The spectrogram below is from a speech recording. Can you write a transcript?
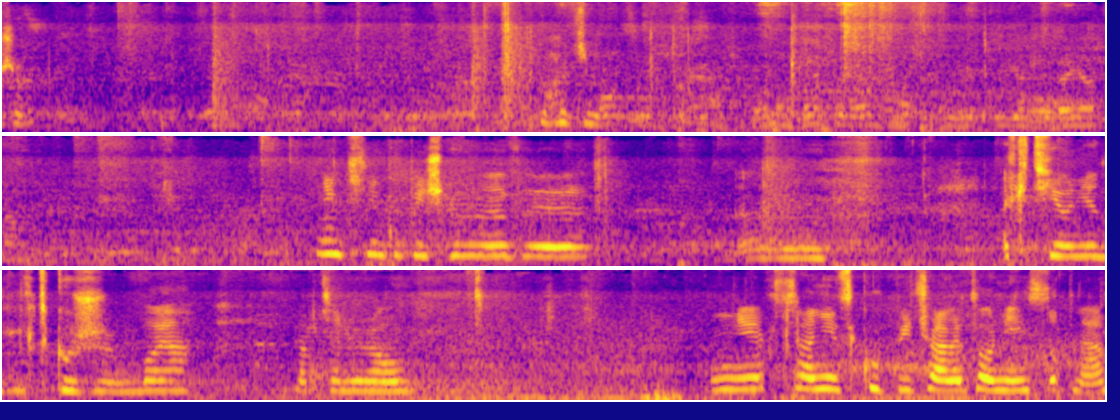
Boże. Wychodzimy. Nic nie kupiliśmy w um, Actionie, dlatego że moja babcia no, nie chce nic kupić, ale to nieistotne.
